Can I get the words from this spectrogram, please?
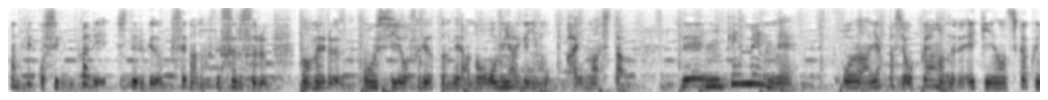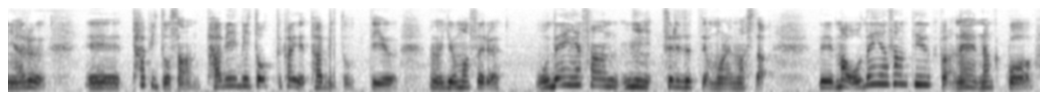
なんか結構しっかりしてるけど癖がなくてスルスル飲める美味しいお酒だったんであのお土産にも買いました。で2軒目にねやっぱし岡山の駅の近くにある、えー、旅人さん、旅人って書いて旅人っていう、読ませるおでん屋さんに連れてってもらいました。で、まあ、おでん屋さんっていうからね、なんかこう、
